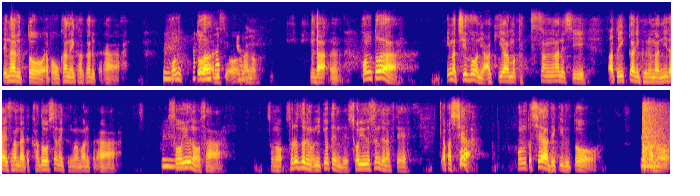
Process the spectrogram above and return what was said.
てなると、やっぱお金かかるから、うん、本当はですよ、あの、無駄、うん。本当は、今地方に空き家もたくさんあるし、あと一家に車2台3台って稼働してない車もあるから、うん、そういうのをさ、そのそれぞれの2拠点で所有するんじゃなくてやっぱシェア本当シェアできるとあの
